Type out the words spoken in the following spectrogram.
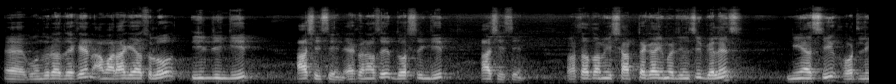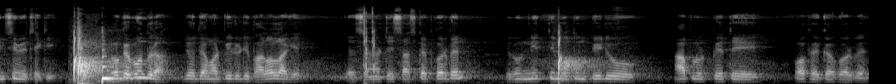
হ্যাঁ বন্ধুরা দেখেন, আমার আগে আসলো, তিন রিঙ্গিত আশি এখন আছে দশ রিঙ্গিত সেন্ট অর্থাৎ আমি ষাট টাকা ইমার্জেন্সি ব্যালেন্স নিয়ে আসি হটলিঙ্ক সিমে থেকে। ওকে বন্ধুরা, যদি আমার ভিডিওটি ভালো লাগে চ্যানেলটি সাবস্ক্রাইব করবেন এবং নিত্য নতুন ভিডিও আপলোড পেতে অপেক্ষা করবেন।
